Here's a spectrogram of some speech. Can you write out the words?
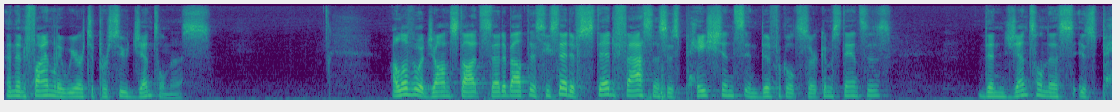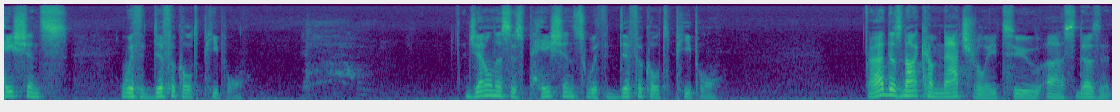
And then finally, we are to pursue gentleness. I love what John Stott said about this. He said, If steadfastness is patience in difficult circumstances, then gentleness is patience with difficult people. Gentleness is patience with difficult people. Now, that does not come naturally to us, does it?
